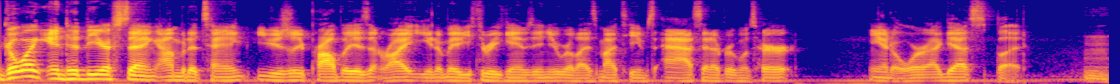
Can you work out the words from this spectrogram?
going into the year saying I'm gonna tank usually probably isn't right. You know maybe three games in you realize my team's ass and everyone's hurt, and or I guess. But hmm.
